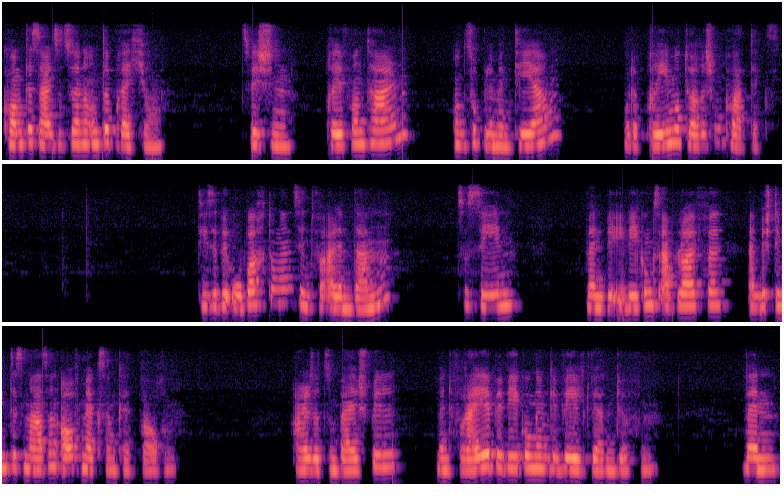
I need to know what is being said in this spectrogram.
kommt es also zu einer Unterbrechung zwischen präfrontalen und supplementären oder prämotorischem Kortex. Diese Beobachtungen sind vor allem dann zu sehen, wenn Bewegungsabläufe ein bestimmtes Maß an Aufmerksamkeit brauchen. Also zum Beispiel, wenn freie Bewegungen gewählt werden dürfen, wenn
